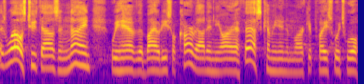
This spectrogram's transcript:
As well as 2009, we have the biodiesel carve out in the RFS coming into the marketplace, which will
